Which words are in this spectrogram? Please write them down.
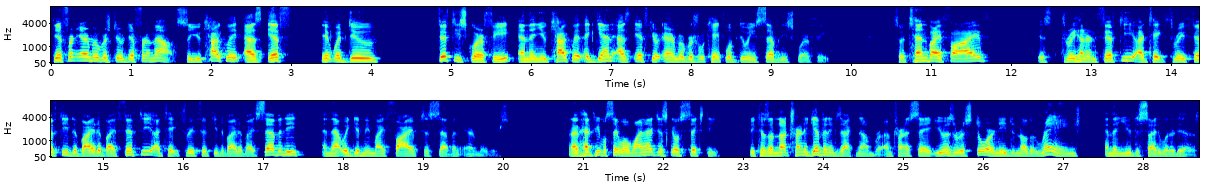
different air movers do different amounts. So you calculate as if it would do 50 square feet, and then you calculate again as if your air movers were capable of doing 70 square feet. So 10 by 5 is 350. I'd take 350 divided by 50. I'd take 350 divided by 70, and that would give me my five to seven air movers. And I've had people say, well, why not just go 60? Because I'm not trying to give an exact number. I'm trying to say you as a restorer need to know the range, and then you decide what it is.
